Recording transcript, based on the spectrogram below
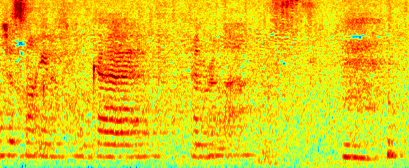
I just want you to feel good and relaxed.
